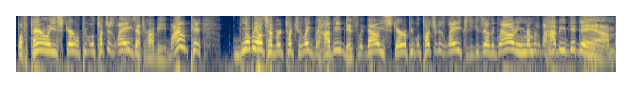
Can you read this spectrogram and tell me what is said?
But apparently he's scared for people to touch his legs after Habib. Why would nobody else ever touch your leg but Habib did? But now he's scared of people touching his legs because he gets on the ground and he remembers what Habib did to him.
